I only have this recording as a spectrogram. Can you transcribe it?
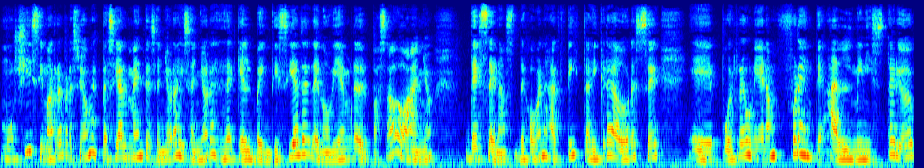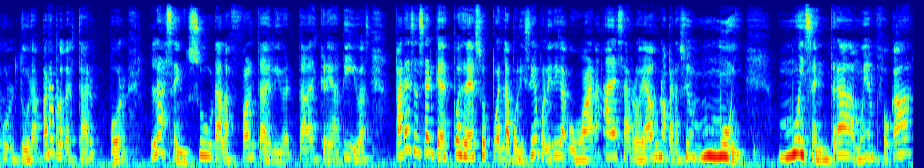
muchísima represión, especialmente, señoras y señores, desde que el 27 de noviembre del pasado año decenas de jóvenes artistas y creadores se eh, pues reunieran frente al Ministerio de Cultura para protestar por la censura, la falta de libertades creativas. Parece ser que después de eso, pues la policía política cubana ha desarrollado una operación muy, muy centrada, muy enfocada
